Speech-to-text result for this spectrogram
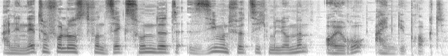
einen Nettoverlust von 647 Millionen Euro eingebrockt.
